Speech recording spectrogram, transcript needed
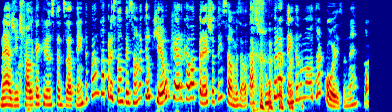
né? A gente fala que a criança está desatenta para não estar tá prestando atenção naquilo que eu quero que ela preste atenção, mas ela tá super atenta numa outra coisa, né? Bom,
